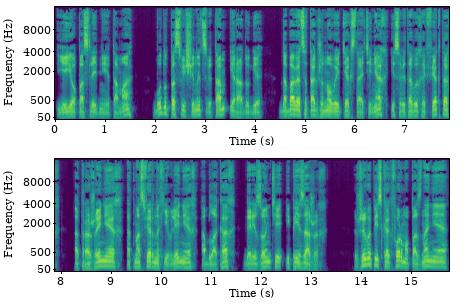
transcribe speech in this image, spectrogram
Ее последние тома будут посвящены цветам и радуге, добавятся также новые тексты о тенях и световых эффектах, отражениях, атмосферных явлениях, облаках, горизонте и пейзажах. Живопись как форма познания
